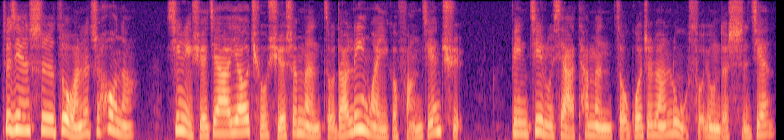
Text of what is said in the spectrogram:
这件事做完了之后呢，心理学家要求学生们走到另外一个房间去，并记录下他们走过这段路所用的时间。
